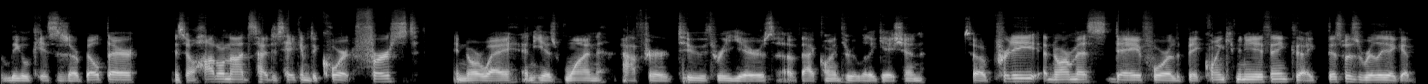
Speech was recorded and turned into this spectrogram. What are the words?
legal cases are built there. And so Hodlonaut decided to take him to court first in Norway, and he has won after two, three years of that going through litigation. So pretty enormous day for the Bitcoin community, I think. Like this was really like a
